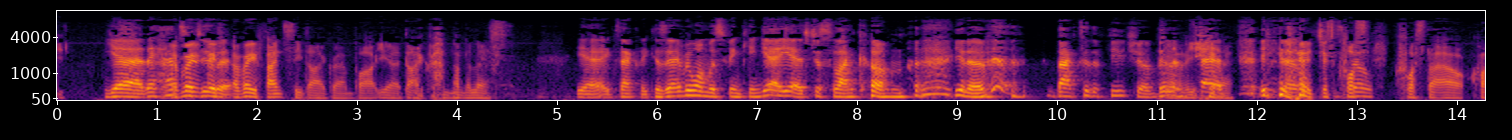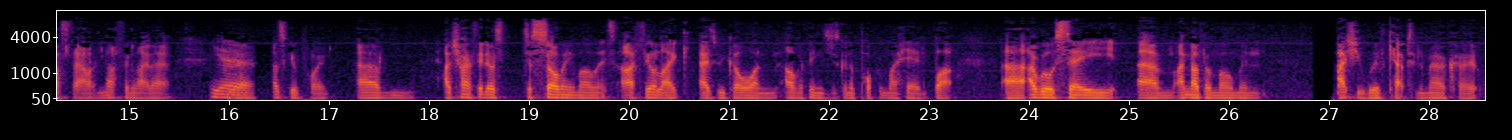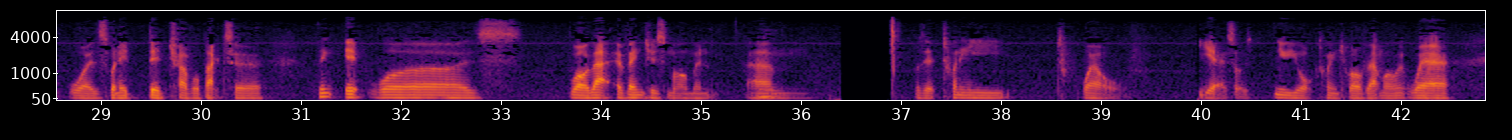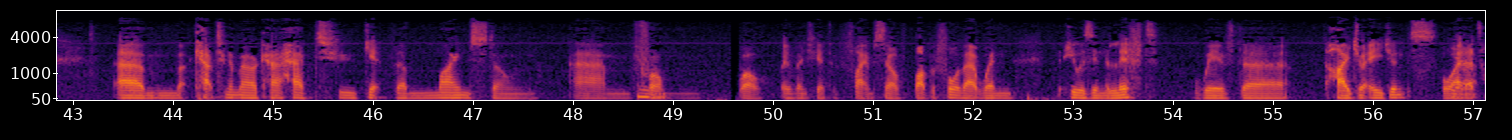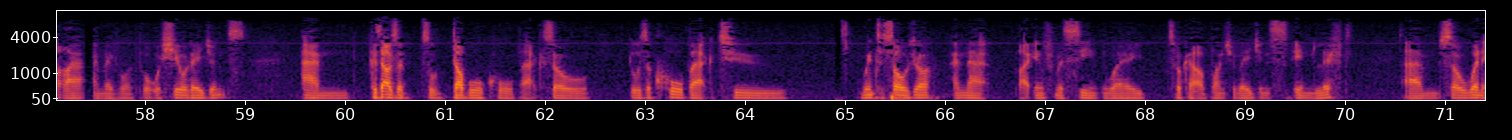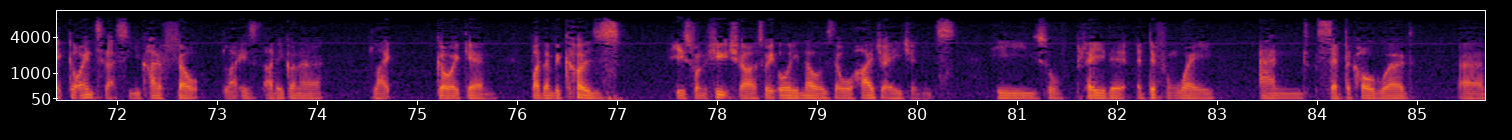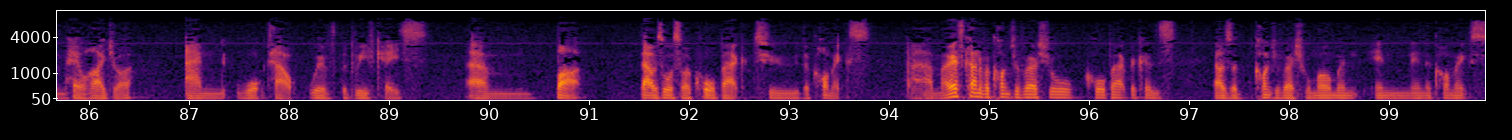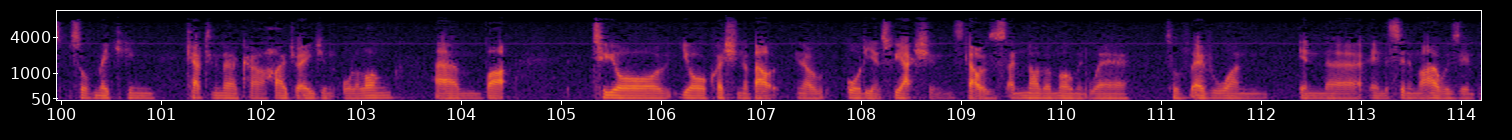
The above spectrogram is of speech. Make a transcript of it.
Yeah, they a had very, to do it. a very fancy diagram, but yeah, diagram nonetheless. Yeah, exactly. Because everyone was thinking, yeah, yeah, it's just like, um, you know, Back to the Future, Bill and Ted. You know, just cross so- cross that out, cross that out, nothing like that. yeah, Yeah, that's a good point. Um, I'm trying to think. There was just so many moments. I feel like as we go on, other things are just going to pop in my head. But uh, I will say um, another moment, actually with Captain America, was when it did travel back to. I think it was well that Avengers moment. Um, Was it 2012? Yeah, so it was New York 2012. That moment where um, Captain America had to get the Mind Stone um, from, well, eventually had to fight himself. But before that, when he was in the lift with the Hydra agents, or at that time everyone thought were Shield agents, and because that was a sort of double callback, so it was a callback to Winter Soldier and that like infamous scene where he took out a bunch of agents in lift. Um, so when it got into that scene, you kind of felt like, is are they gonna like go again? But then because he's from the future, so he already knows they're all Hydra agents, he sort of played it a different way and said the cold word, um, "Hail Hydra," and walked out with the briefcase. Um, but that was also a callback to the comics. Um, I guess kind of a controversial callback because that was a controversial moment in, in the comics, sort of making Captain America a Hydra agent all along. Um, but to your, your question about, you know, audience reactions, that was another moment where sort of everyone in the, in the cinema I was in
